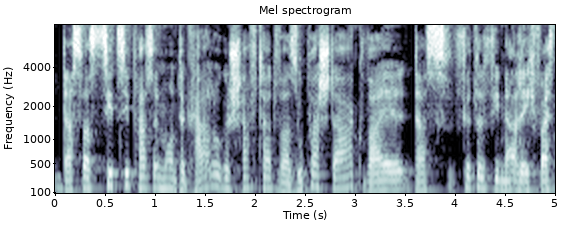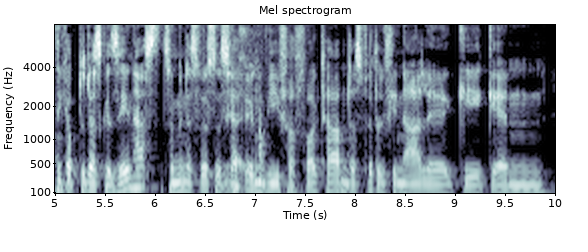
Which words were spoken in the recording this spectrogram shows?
das, was Tsitsipas in Monte Carlo geschafft hat, war super stark, weil das Viertelfinale, ich weiß nicht, ob du das gesehen hast, zumindest wirst du es ja irgendwie verfolgt haben, das Viertelfinale gegen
